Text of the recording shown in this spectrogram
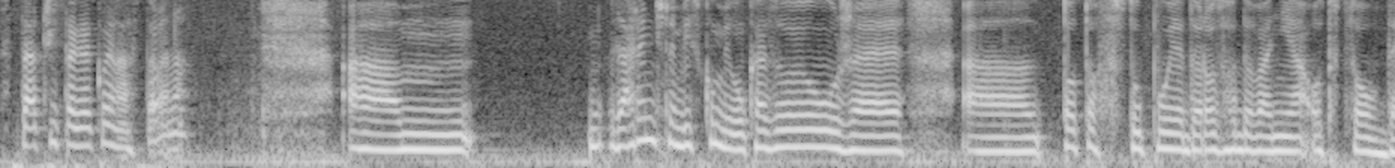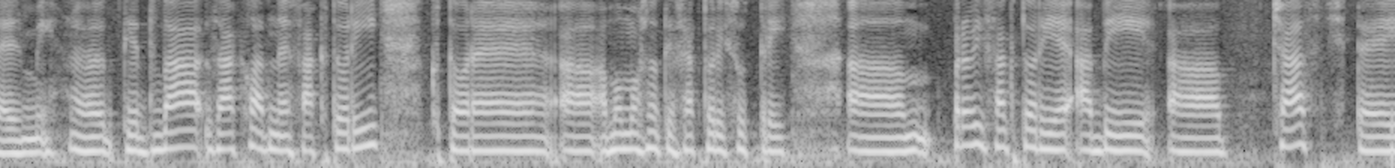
stačí tak, ako je nastavená? Um, Zahraničné výskumy ukazujú, že toto vstupuje do rozhodovania otcov veľmi. E, tie dva základné faktory, ktoré, alebo možno tie faktory sú tri. Prvý faktor je, aby časť tej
